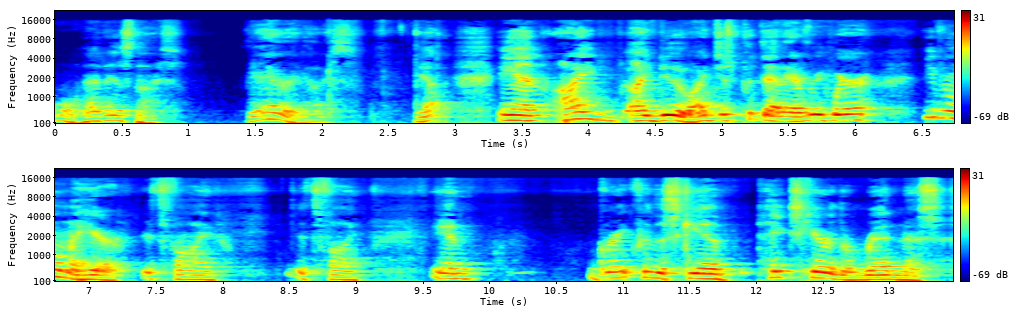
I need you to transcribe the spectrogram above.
Oh, that is nice. Very nice. Yeah. And I I do. I just put that everywhere, even on my hair. It's fine. It's fine. And great for the skin. Takes care of the redness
